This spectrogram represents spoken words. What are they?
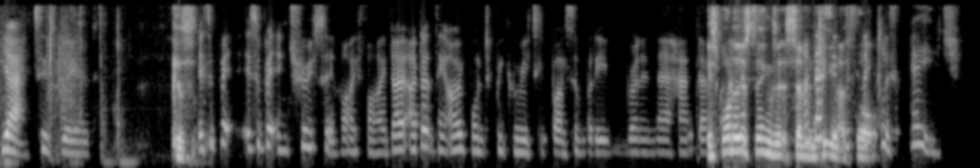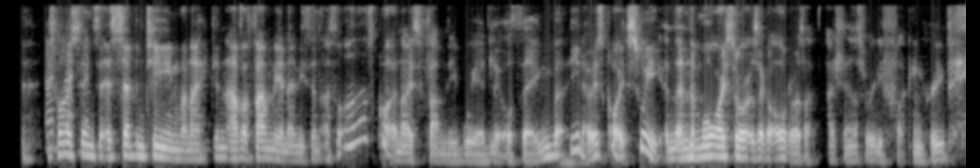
Yeah, it is weird. Because It's a bit it's a bit intrusive, I find. I, I don't think I'd want to be greeted by somebody running their hand down. it's one of those things at seventeen. Unless 17 it I was thought. Nicolas Cage. It's one of those things that at 17, when I didn't have a family and anything, I thought, oh, that's quite a nice family weird little thing, but you know, it's quite sweet. And then the more I saw it as I got older, I was like, actually, that's really fucking creepy.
